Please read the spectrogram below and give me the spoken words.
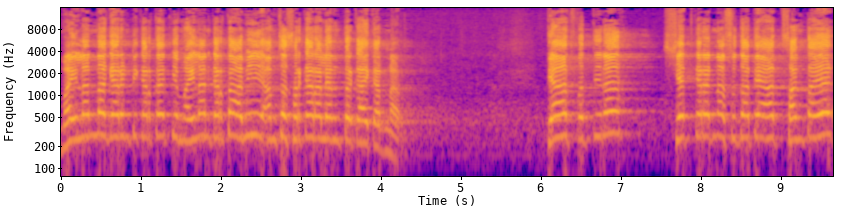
महिलांना गॅरंटी करतायत की महिलांकरता आम्ही आमचं सरकार आल्यानंतर काय करणार? त्याच पद्धतीनं शेतकऱ्यांना सुद्धा ते आज सांगतायत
